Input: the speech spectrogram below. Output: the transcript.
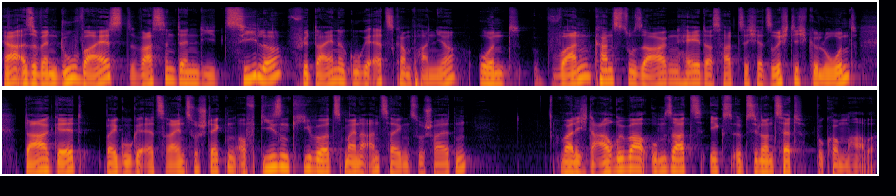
Ja, also wenn du weißt, was sind denn die Ziele für deine Google Ads Kampagne und wann kannst du sagen, hey, das hat sich jetzt richtig gelohnt, da Geld bei Google Ads reinzustecken, auf diesen Keywords meine Anzeigen zu schalten, weil ich darüber Umsatz XYZ bekommen habe.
